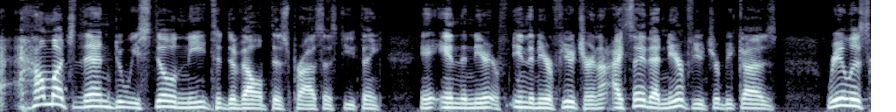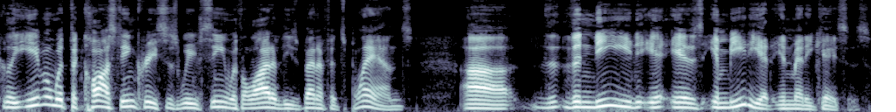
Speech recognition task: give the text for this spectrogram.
how much then do we still need to develop this process? Do you think in the near in the near future? And I say that near future because realistically, even with the cost increases we've seen with a lot of these benefits plans, uh, the, the need is immediate in many cases.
